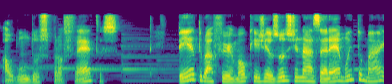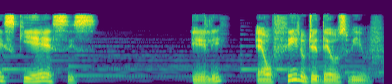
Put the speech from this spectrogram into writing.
algum dos profetas, Pedro afirmou que Jesus de Nazaré é muito mais que esses. Ele é o Filho de Deus vivo.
